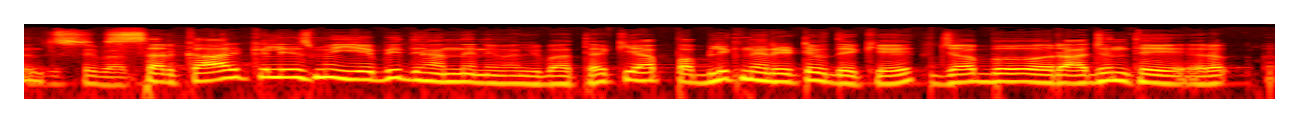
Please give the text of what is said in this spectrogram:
सरकार के लिए इसमें ये भी ध्यान देने वाली बात है कि आप पब्लिक नैरेटिव देखे जब राजन थे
